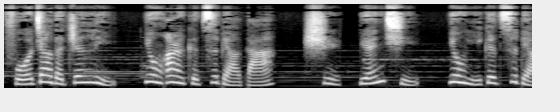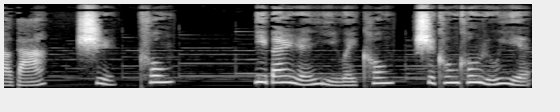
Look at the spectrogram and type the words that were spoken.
佛教的真理用二个字表达是缘起，用一个字表达是空。一般人以为空是空空如也，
